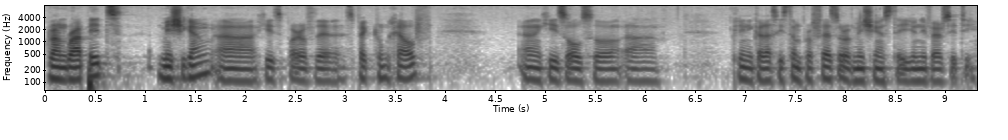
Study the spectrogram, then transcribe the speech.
Grand Rapids, Michigan. Uh, he's part of the Spectrum Health, and he's also a clinical assistant professor of Michigan State University.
